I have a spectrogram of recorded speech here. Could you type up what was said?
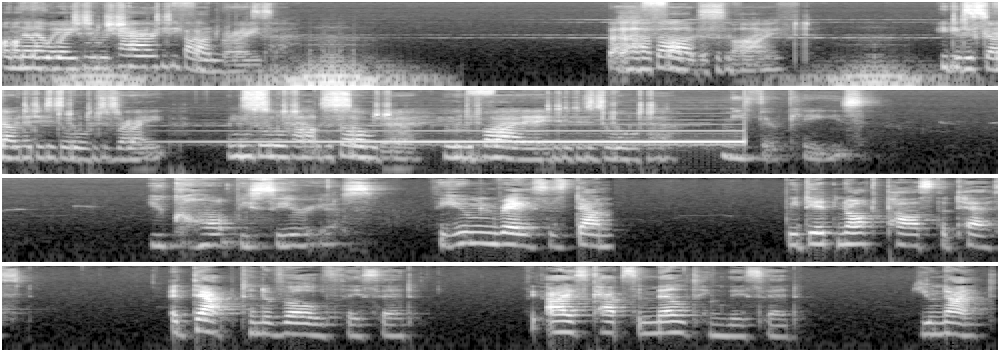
on their way to a charity fundraiser. But her father survived. He discovered his daughter's rape and sought out the soldier who had violated his daughter. Mithra, please. You can't be serious. The human race is done. We did not pass the test. Adapt and evolve, they said. The ice caps are melting, they said. Unite.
